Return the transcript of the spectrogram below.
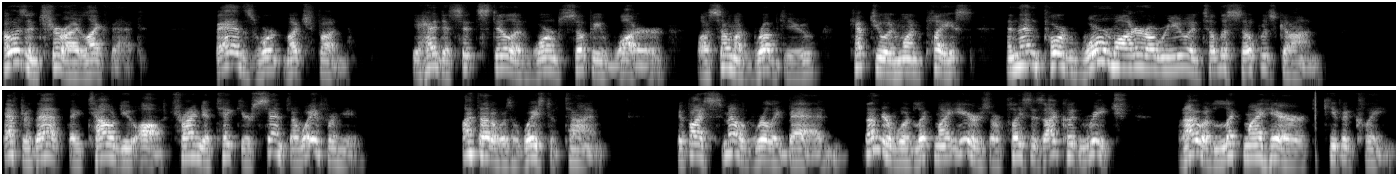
I wasn't sure I liked that. Baths weren't much fun. You had to sit still in warm, soapy water while someone rubbed you, kept you in one place, and then poured warm water over you until the soap was gone. After that, they towed you off, trying to take your scent away from you. I thought it was a waste of time. If I smelled really bad, Thunder would lick my ears or places I couldn't reach, and I would lick my hair to keep it clean.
